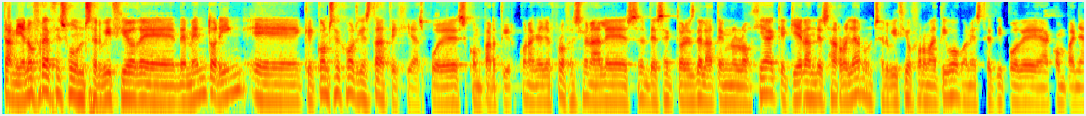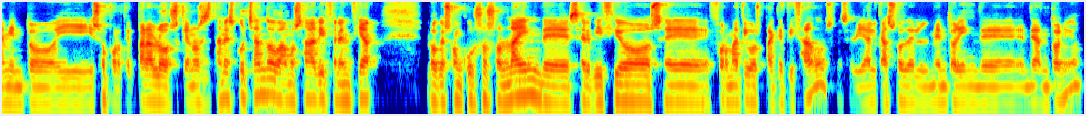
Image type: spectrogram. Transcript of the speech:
También ofreces un servicio de, mentoring. Eh, ¿Qué consejos y estrategias puedes compartir con aquellos profesionales de sectores de la tecnología que quieran desarrollar un servicio formativo con este tipo de acompañamiento y soporte? Para los que nos están escuchando, vamos a diferenciar lo que son cursos online de servicios eh, formativos paquetizados, que sería el caso del mentoring de Antonio,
